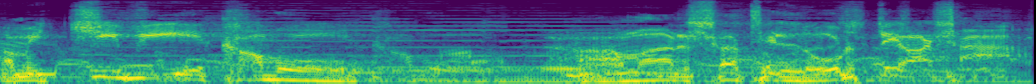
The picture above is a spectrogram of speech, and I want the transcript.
আমি চিবিয়ে খাব। আমার সাথে লড়তে আসা।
